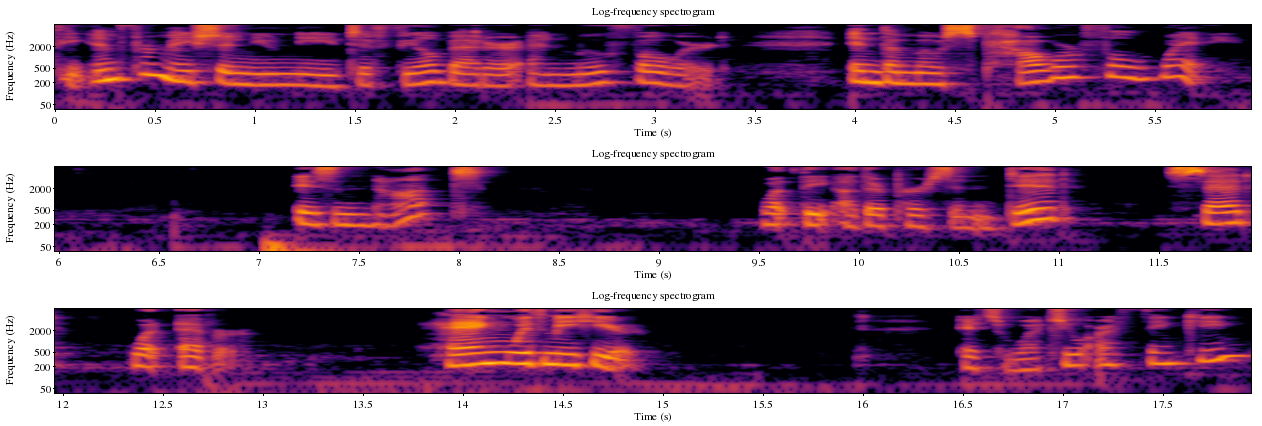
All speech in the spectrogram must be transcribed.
The information you need to feel better and move forward in the most powerful way is not what the other person did, said, whatever. Hang with me here. It's what you are thinking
